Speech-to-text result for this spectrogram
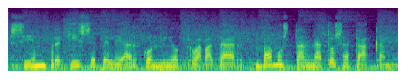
Siempre quise pelear con mi otro avatar, vamos tan natos, atácame.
